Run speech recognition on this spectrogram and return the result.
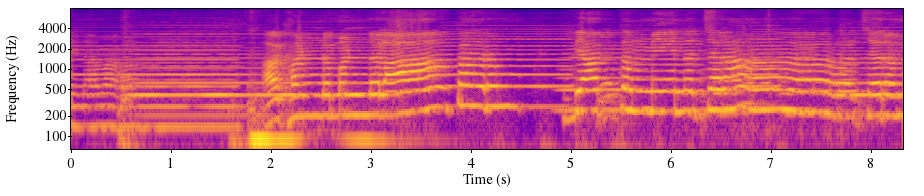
नमः। अखण्डमण्डलाकारं व्याप्तं येन चराचरं,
